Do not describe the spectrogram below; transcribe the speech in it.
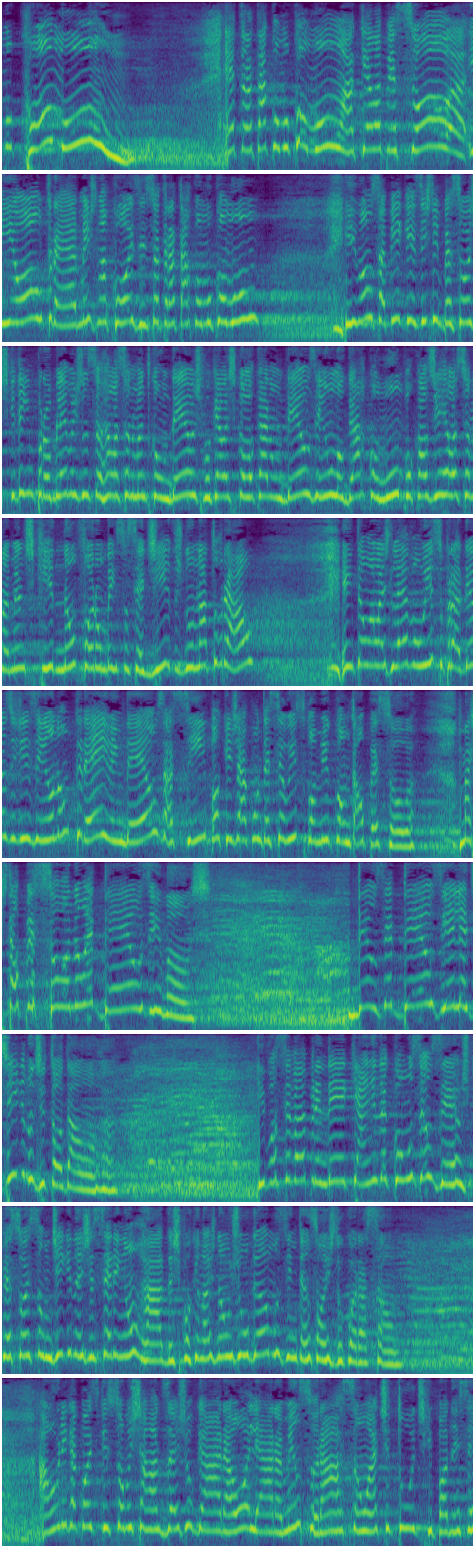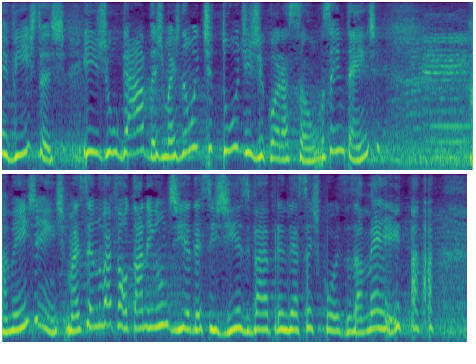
como comum. É tratar como comum aquela pessoa e outra é a mesma coisa, isso é tratar como comum. Irmão, sabia que existem pessoas que têm problemas no seu relacionamento com Deus porque elas colocaram Deus em um lugar comum por causa de relacionamentos que não foram bem sucedidos no natural. Então elas levam isso para Deus e dizem: Eu não creio em Deus assim, porque já aconteceu isso comigo com tal pessoa. Mas tal pessoa não é Deus, irmãos. Deus é Deus e Ele é digno de toda honra. E você vai aprender que, ainda com os seus erros, pessoas são dignas de serem honradas, porque nós não julgamos intenções do coração. A única coisa que somos chamados a julgar, a olhar, a mensurar são atitudes que podem ser vistas e julgadas, mas não atitudes de coração. Você entende? Amém, gente? Mas você não vai faltar nenhum dia desses dias e vai aprender essas coisas. Amém?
